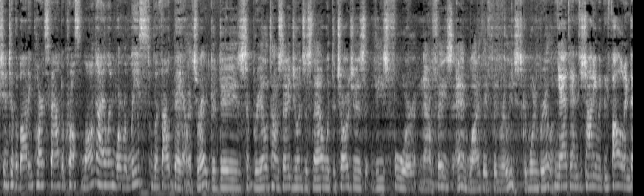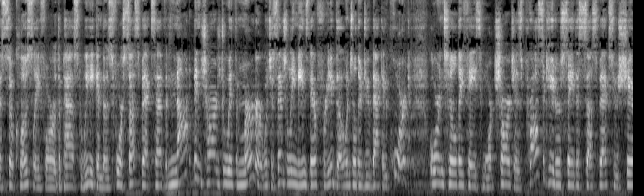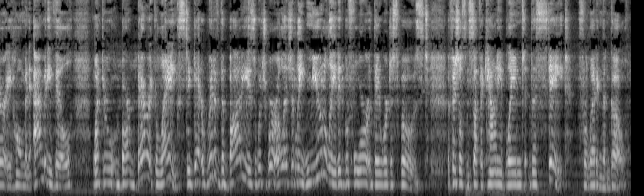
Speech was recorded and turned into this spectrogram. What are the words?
percent of the body parts found across Long Island were released without bail. That's right. Good days. Briella Tomasetti joins us now with the charges these four now face and why they've been released. Good morning, Briella. Yeah, Dan and Tashani, we've been following this so closely for the past week, and those four suspects have not been charged with murder, which essentially means they're free to go until they're due back in court or until they face more charges. Prosecutors say the suspects who share a home in Amityville went through barbaric lengths to get rid of the bodies which were allegedly mutilated before they were disposed. Officials in Suffolk County blamed the state for letting them go.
